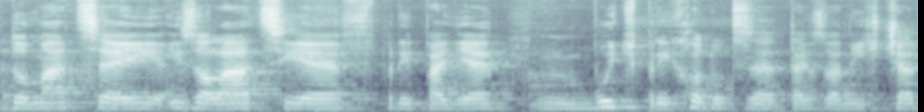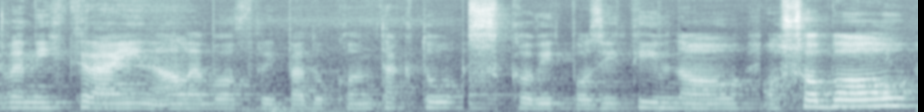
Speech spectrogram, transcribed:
domácej izolácie v prípade buď príchodu z tzv. červených krajín alebo v prípadu kontaktu s COVID pozitívnou osobou.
